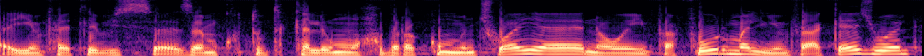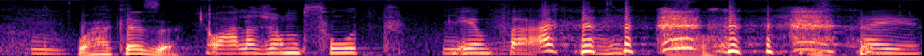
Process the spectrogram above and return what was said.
آه، ينفع يتلبس آه، زي ما كنتوا بتتكلموا حضراتكم من شوية إن هو ينفع formal ينفع كاجوال وهكذا. وعلى jumpsuit ينفع. أيوه.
